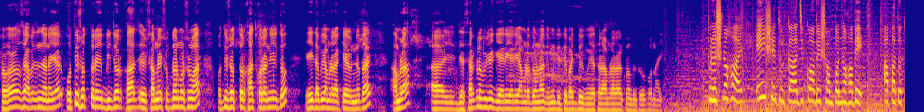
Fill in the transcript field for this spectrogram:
সরকারের কাছে আবেদন জানাই, আর অতি সত্তর এই ব্রিজের কাজ সামনে শুকনার মৌসুম আর অতি সত্তর কাজ করা নিয়েই তো এই দাবি আমরা রাখি আর অন্যতায় আমরা যে সার্কেল অফিসে গিয়ে এরিয়া এরিয়া আমরা দিব, দিতে বাধ্য এছাড়া আমরা আর কোনো বিকল্প নাই। প্রশ্ন হয়, এই সেতুর কাজ কবে সম্পন্ন হবে? আপাতত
